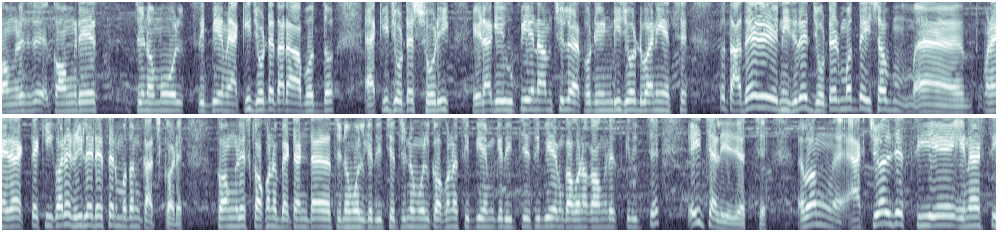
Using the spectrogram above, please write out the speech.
কংগ্রেসে, কংগ্রেস, তৃণমূল, সিপিএম একই জোটে তারা আবদ্ধ, একই জোটের শরিক। এর আগে ইউপিএ নাম ছিল, এখন ইন্ডি জোট বানিয়েছে। তো তাদের নিজেদের জোটের মধ্যে এইসব মানে এরা একটা কী করে রিলে রেসের মতন কাজ করে। কংগ্রেস কখনো ব্যাটনটা তৃণমূলকে দিচ্ছে, তৃণমূল কখনো সিপিএমকে দিচ্ছে, সিপিএম কখনো কংগ্রেসকে দিচ্ছে, এই চালিয়ে যাচ্ছে। এবং অ্যাকচুয়াল যে সিএ এনআরসি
